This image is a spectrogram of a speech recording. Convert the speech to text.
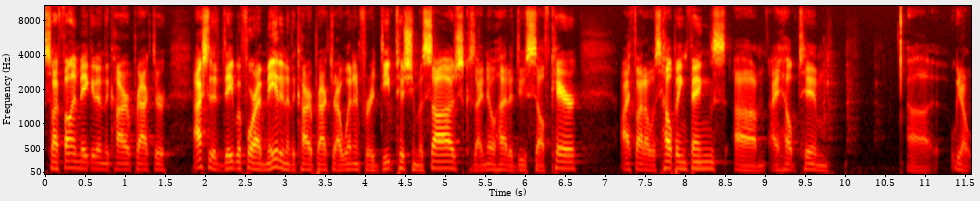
So I finally make it in the chiropractor. Actually, the day before I made it into the chiropractor, I went in for a deep tissue massage because I know how to do self care. I thought I was helping things. Um, I helped him, uh, you know,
